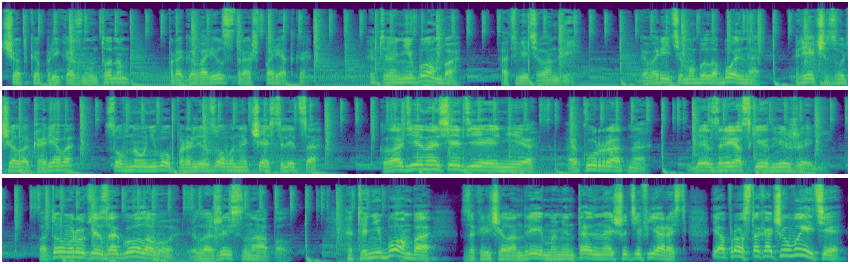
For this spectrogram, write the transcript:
Четко приказным тоном проговорил страж порядка. «Это не бомба», — ответил Андрей. Говорить ему было больно, речь звучала коряво, словно у него парализована часть лица. «Клади на сиденье, аккуратно, без резких движений. Потом руки за голову и ложись на пол». «Это не бомба!» — закричал Андрей, моментально ощутив ярость. «Я просто хочу выйти!»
